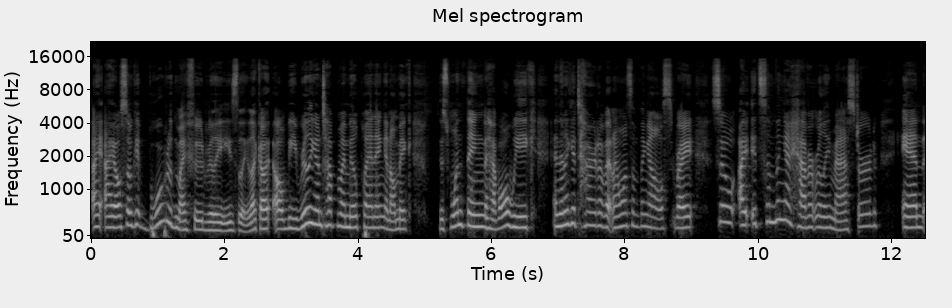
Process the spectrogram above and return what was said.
I, I also get bored with my food really easily. Like I, I'll be really on top of my meal planning and I'll make this one thing to have all week and then I get tired of it and I want something else, right? So I it's something I haven't really mastered and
